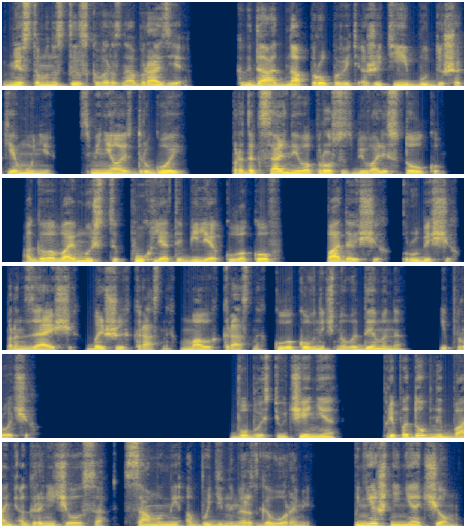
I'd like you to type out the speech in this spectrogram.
Вместо монастырского разнообразия, когда одна проповедь о житии Будды Шакьямуни сменялась другой, парадоксальные вопросы сбивали с толку, а голова и мышцы пухли от обилия кулаков, падающих, рубящих, пронзающих, больших красных, малых красных, кулаков ночного демона и прочих. В области учения преподобный Бань ограничивался самыми обыденными разговорами, внешне ни о чем,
